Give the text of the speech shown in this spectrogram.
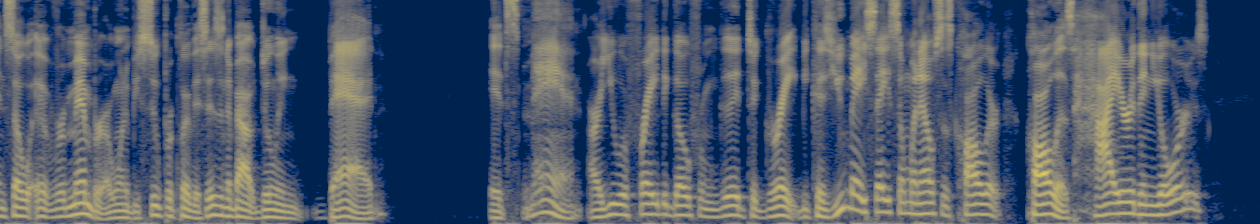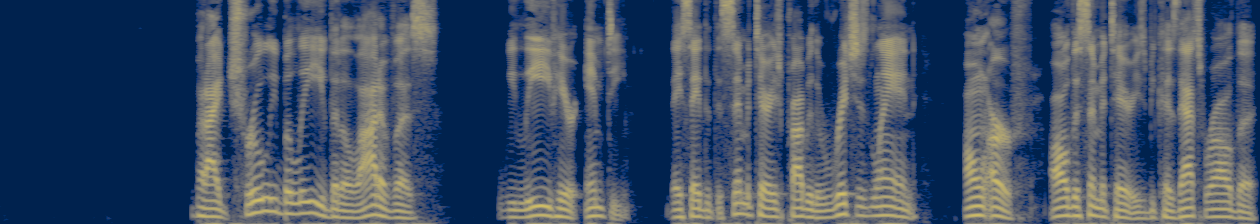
And so uh, remember, I want to be super clear. This isn't about doing bad. It's man, are you afraid to go from good to great? Because you may say someone else's caller call is higher than yours. But I truly believe that a lot of us we leave here empty. They say that the cemetery is probably the richest land on earth, all the cemeteries, because that's where all the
